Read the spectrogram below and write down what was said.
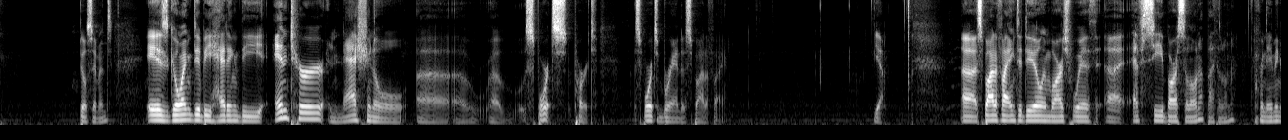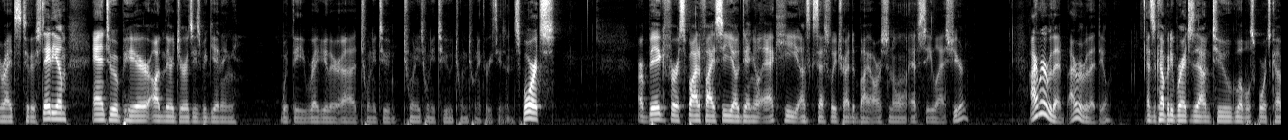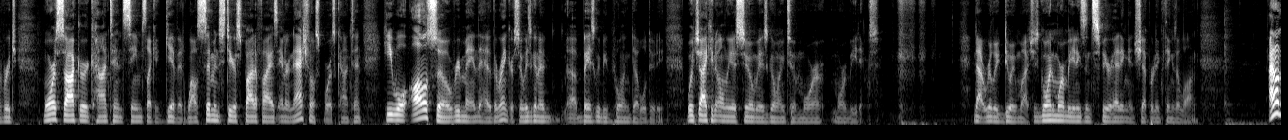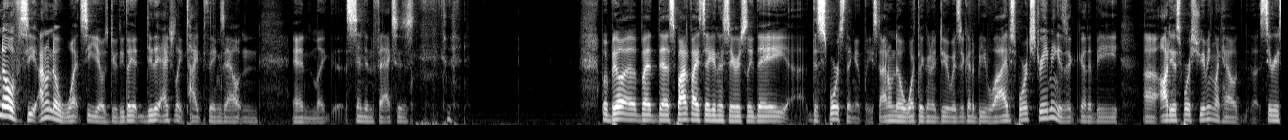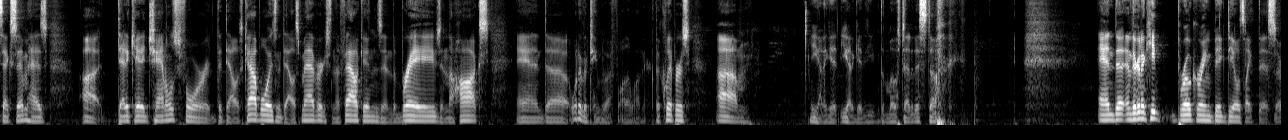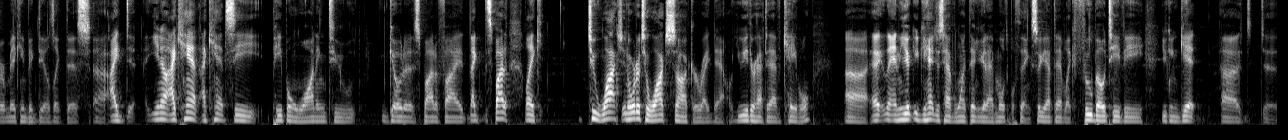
Bill Simmons, is going to be heading the international uh, uh, sports part, sports brand of Spotify. Yeah. Uh, Spotify inked a deal in March with uh, FC Barcelona, Barcelona, for naming rights to their stadium and to appear on their jerseys beginning with the regular uh, 22, 2022 2023 season. Sports are big for Spotify CEO Daniel Ek. He unsuccessfully tried to buy Arsenal FC last year. I remember that. I remember that deal. As the company branches out into global sports coverage, more soccer content seems like a given. While Simmons steers Spotify's international sports content, he will also remain the head of the Ringer. So he's going to uh, basically be pulling double duty, which I can only assume is going to more more meetings not really doing much. He's going to more meetings and spearheading and shepherding things along. I don't know if see I don't know what CEOs do. Do they do they actually like, type things out and and like send in faxes? but Bill, uh, but the Spotify's taking this seriously. They uh, the sports thing at least. I don't know what they're going to do. Is it going to be live sports streaming? Is it going to be uh, audio sports streaming like how uh, SiriusXM has uh, dedicated channels for the Dallas Cowboys and the Dallas Mavericks and the Falcons and the Braves and the Hawks and uh, what other team do I follow on there? The Clippers. Um, you gotta get you gotta get the most out of this stuff. and uh, and they're gonna keep brokering big deals like this or making big deals like this. Uh, I you know I can't I can't see people wanting to go to Spotify like spot like to watch in order to watch soccer right now. You either have to have cable uh, and you, you can't just have one thing. You got to have multiple things. So you have to have like Fubo TV. You can get uh,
